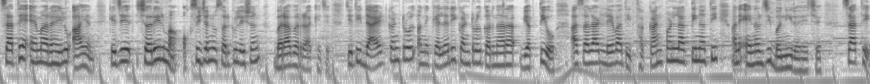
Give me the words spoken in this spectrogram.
સાથે એમાં રહેલું આયન કે જે શરીરમાં ઓક્સિજનનું સર્ક્યુલેશન બરાબર રાખે છે. જેથી ડાયટ કંટ્રોલ અને કેલરી કંટ્રોલ કરનારા વ્યક્તિઓ આ સલાડ લેવાથી થકાન પણ લાગતી નથી અને એનર્જી બની રહે છે. સાથે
